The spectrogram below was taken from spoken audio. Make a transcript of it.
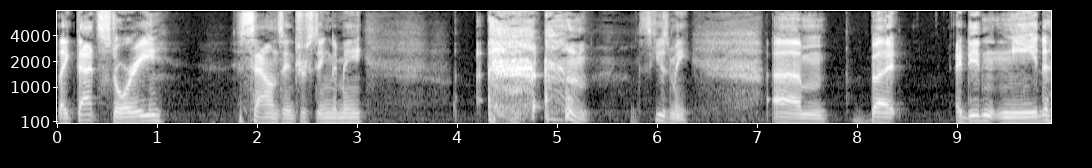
like that story sounds interesting to me. Excuse me. Um, but I didn't need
